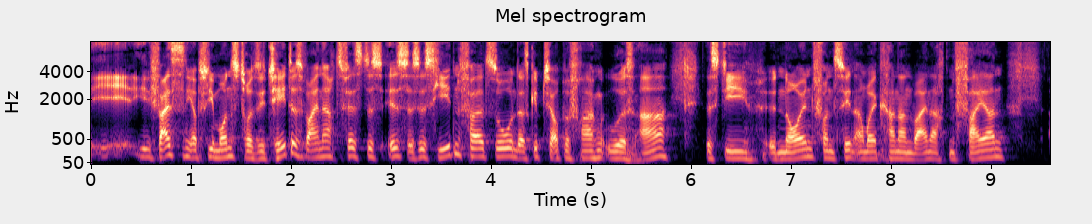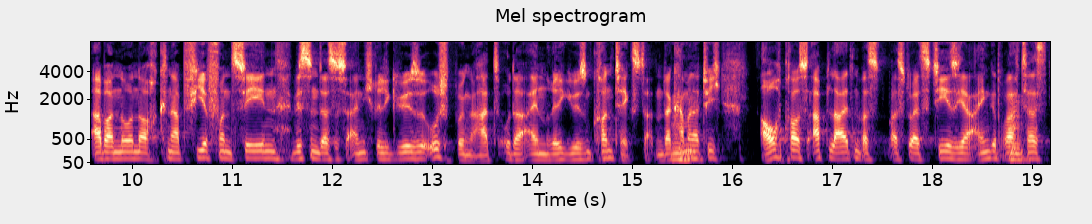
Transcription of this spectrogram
ich weiß nicht, ob es die Monstrosität des Weihnachtsfestes ist. Es ist jedenfalls so, und das gibt es ja auch Befragungen in den USA, dass die neun von zehn Amerikanern Weihnachten feiern, aber nur noch knapp vier von zehn wissen, dass es eigentlich religiöse Ursprünge hat oder einen religiösen Kontext hat. Und da kann man mhm. natürlich auch daraus ableiten, was, was du als These ja eingebracht mhm. hast,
